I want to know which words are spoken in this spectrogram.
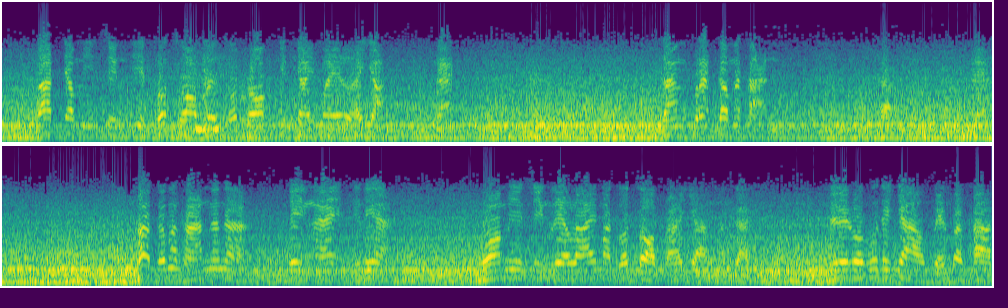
ๆอาจจะมีสิ่งที่ทดสอบและทดลองจิตใจไปหลายอย่างนะดังพระกรรมฐานนะพระกรรมฐานนั้นน่ะเป็นไงทีเนี้ย พอมีสิ่งเลวร้ายมาทดสอบหลายอย่างเหมือนกันในพระพุทธเจ้าเป็นประธาน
